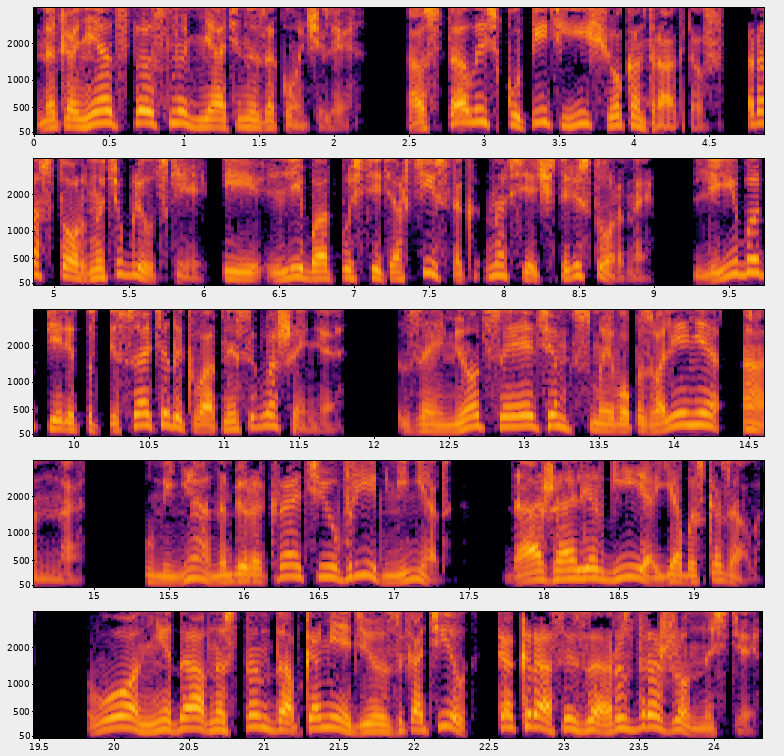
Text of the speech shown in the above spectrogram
Наконец-то снуднятины закончили. Осталось купить еще контрактов, расторгнуть ублюдские и либо отпустить артисток на все четыре стороны, либо перед подписать адекватное соглашение. Займется этим, с моего позволения, Анна. У меня на бюрократию времени нет. Даже аллергия, я бы сказал. Вон, недавно стендап-комедию закатил как раз из-за раздраженности.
